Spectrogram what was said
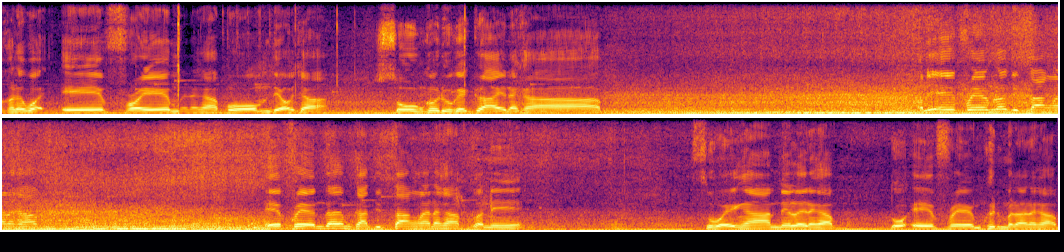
เขาเรียกว่า A frame เลยนะครับผมเดี๋ยวจะซูมเข้าดูใกล้ๆนะครับตอนนี้ A frame เริ่มติดตั้งแล้วนะครับ A frame ได้ทำการติดตั้งแล้วนะครับตอนนี้สวยงามเลยนะครับ ตัว A frame ขึ้นมาแล้วนะครับ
